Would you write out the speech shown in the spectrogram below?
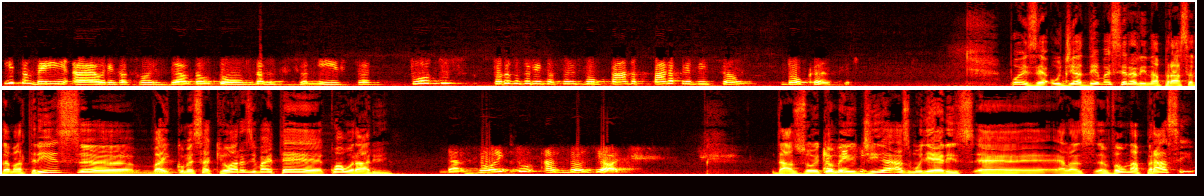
E também ah, orientações da, da odonto, da nutricionista, todos, todas as orientações voltadas para a prevenção do câncer. Pois é, o dia D vai ser ali na Praça da Matriz, uh, vai começar que horas e vai até qual horário? Hein? Das 8 às 12 horas. Das 8 ao meio-dia, as mulheres é, elas vão na praça e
